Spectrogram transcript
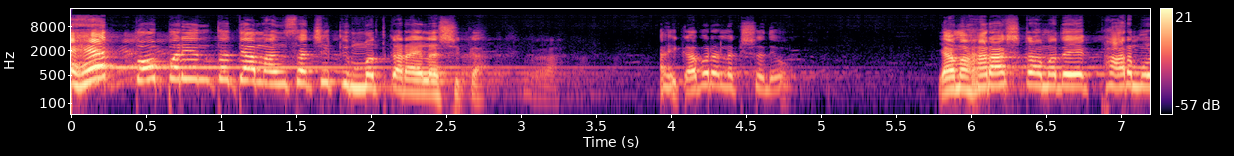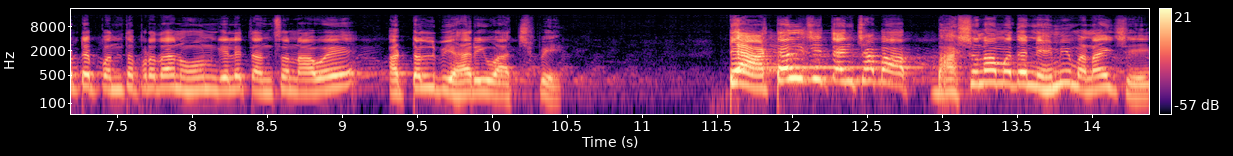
आहेत तोपर्यंत त्या माणसाची किंमत करायला शिका. ऐका बरं लक्ष देऊ. या महाराष्ट्रामध्ये एक फार मोठे पंतप्रधान होऊन गेले. त्यांचं नाव आहे अटल बिहारी वाजपेयी. ते अटलजी त्यांच्या बा भाषणामध्ये नेहमी म्हणायचे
